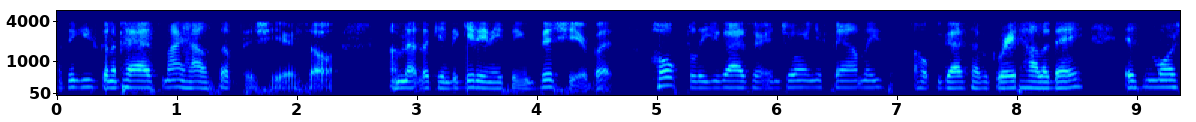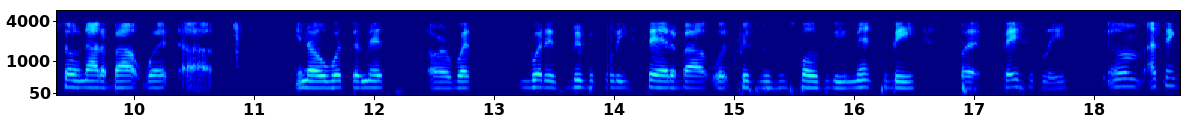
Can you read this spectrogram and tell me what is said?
I think he's going to pass my house up this year, so I'm not looking to get anything this year, but hopefully you guys are enjoying your families. I hope you guys have a great holiday. It's more so not about what uh you know, what the myths or what what is biblically said about what Christmas is supposed to be meant to be, but basically um, I think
